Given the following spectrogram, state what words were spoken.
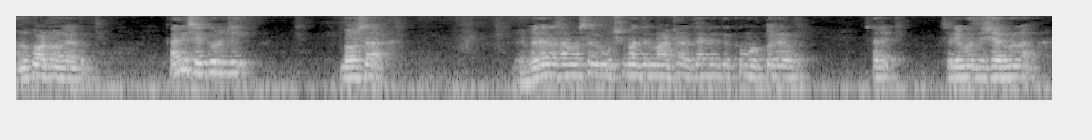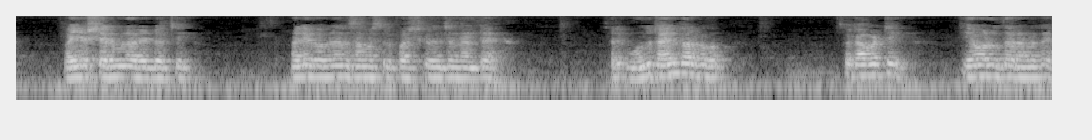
అనుకోవటం లేదు. కానీ సెక్యూరిటీ బహుశా విభజన సమస్యలు ముఖ్యమంత్రి మాట్లాడితేనే దిక్కు మొక్కు లేవు సరే శ్రీమతి షర్మిల వైఎస్ షర్మిల రెడ్డి వచ్చి మళ్ళీ విభజన సమస్యలు పరిష్కరించండి అంటే సరే ముందు టైం దొరకదు. సో కాబట్టి ఏమడుగుతారన్నదే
